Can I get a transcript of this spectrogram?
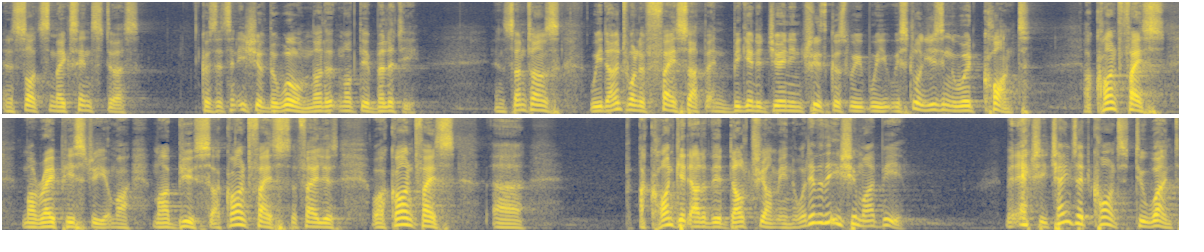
and it starts to make sense to us because it's an issue of the will, not, not the ability. And sometimes we don't want to face up and begin a journey in truth because we, we, we're still using the word can't. I can't face my rape history or my, my abuse. I can't face the failures, or I can't face uh, I can't get out of the adultery I'm in, whatever the issue might be. But actually, change that can't to won't,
